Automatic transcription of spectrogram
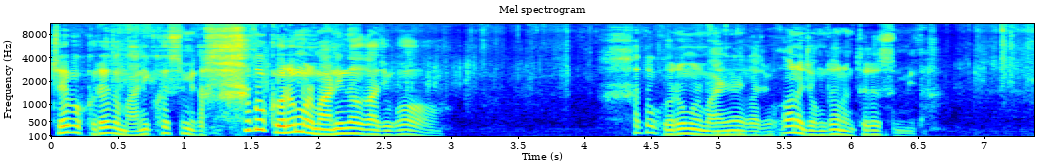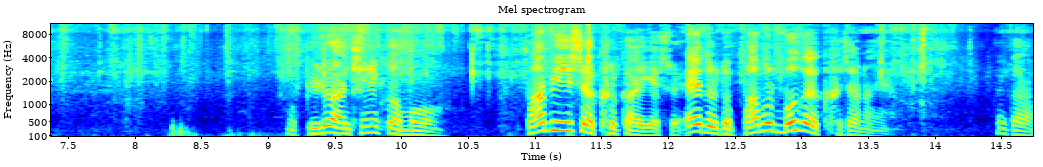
제법 그래도 많이 컸습니다. 하도 거름을 많이 넣어가지고 하도 거름을 많이 넣어가지고 어느 정도는 들었습니다. 뭐 비료 안 치니까 뭐 밥이 있어야 클 거 아니겠어요. 애들도 밥을 먹어야 크잖아요. 그러니까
